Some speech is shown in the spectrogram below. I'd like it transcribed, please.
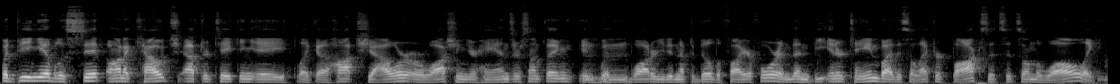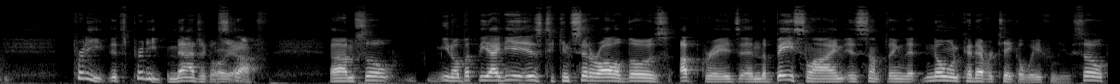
but being able to sit on a couch after taking a like a hot shower or washing your hands or something in, with water you didn't have to build a fire for, and then be entertained by this electric box that sits on the wall, like pretty. It's pretty magical yeah. stuff. Um, so you know, but the idea is to consider all of those upgrades, and the baseline is something that no one could ever take away from you. So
